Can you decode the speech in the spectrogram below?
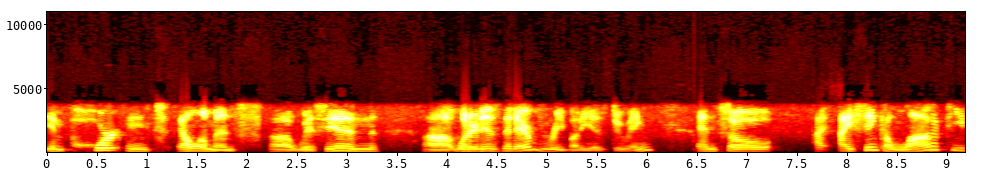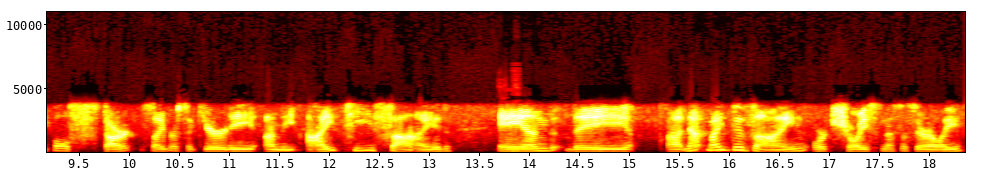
important elements uh, within uh, what it is that everybody is doing. And so I, I think a lot of people start cybersecurity on the IT side and they, uh, not by design or choice necessarily,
